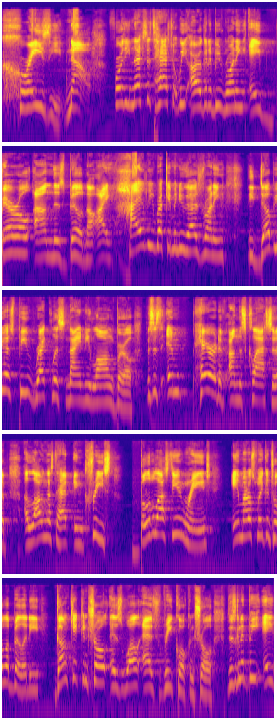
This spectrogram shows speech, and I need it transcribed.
crazy. Now, for the next attachment, we are going to be running a barrel on this build. Now, I highly recommend you guys running the WSP Reckless 90 long barrel. This is imperative on this class setup, allowing us to have increased bullet velocity and range aim of sway control ability, gun kick control, as well as recoil control. There's going to be a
